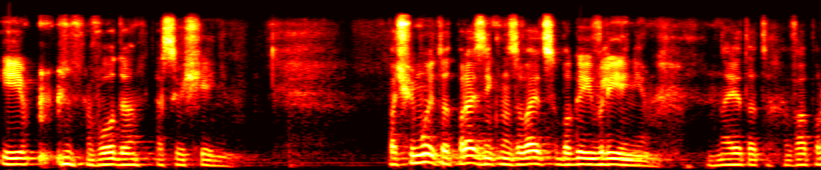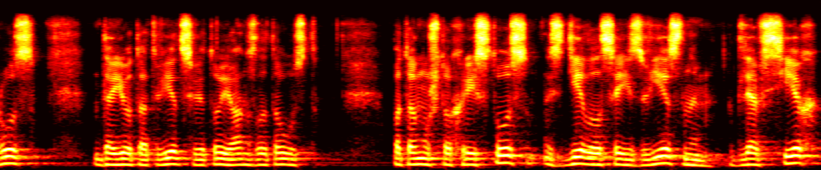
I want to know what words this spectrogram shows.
и водоосвящением. Почему этот праздник называется Богоявлением? На этот вопрос дает ответ святой Иоанн Златоуст. Потому что Христос сделался известным для всех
